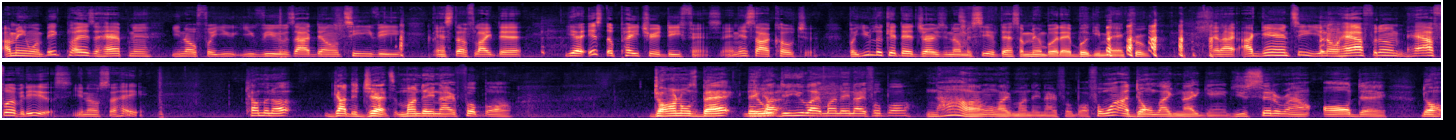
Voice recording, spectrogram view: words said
I mean, when big plays are happening, you know, for you you viewers out there on TV and stuff like that, yeah, it's the Patriot defense and it's our culture. But you look at that jersey number and see if that's a member of that boogeyman crew. and I, I guarantee, you know, half of them, half of it is, you know. So hey, coming up, got the Jets Monday Night Football. Darnold's back. They Do, got do you like Monday Night Football? Nah, I don't like Monday Night Football. For one, I don't like night games. You sit around all day. The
